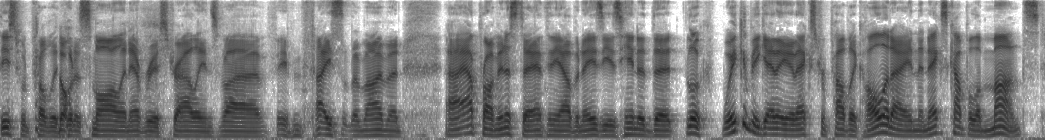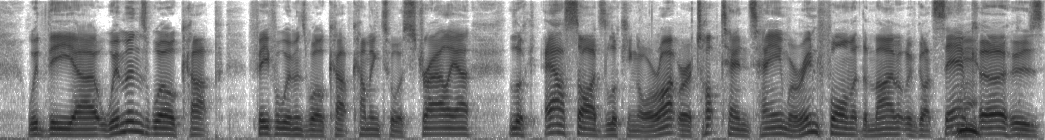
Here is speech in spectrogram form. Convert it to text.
This would probably put a smile in every Australian's face at the moment. Uh, our Prime Minister, Anthony Albanese, has hinted that, look, we could be getting an extra public holiday in the next couple of months with the uh, Women's World Cup, FIFA Women's World Cup coming to Australia. Look, our side's looking all right. We're a top 10 team. We're in form at the moment. We've got Sam Kerr, who's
